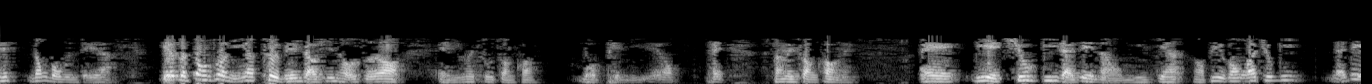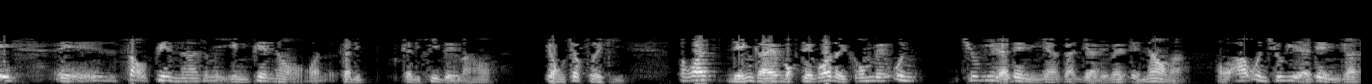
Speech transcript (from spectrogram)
诶，拢无问题啦。第二个动作你要特别小心投资哦，诶，你会出状况，无便宜哦。嘿，什么状况呢？诶，你的手机内底有物件哦，比如讲我手机内底诶照片啊，什么影片哦，我甲你甲你记袂嘛吼，用足多去。啊，我连开目的我就是讲要问手机内底物件，甲掠入来电脑嘛。哦，啊，问手机内底物件才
